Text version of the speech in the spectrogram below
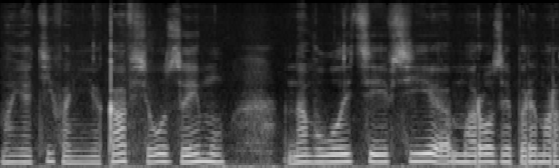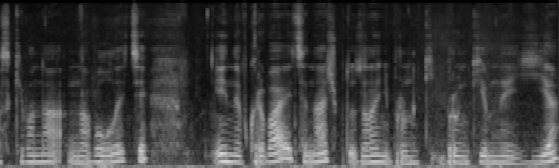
Моя Тіфані, яка всю зиму на вулиці, всі морози, переморозки вона на вулиці і не вкривається, начебто зелені бруньки, бруньки в неї є.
